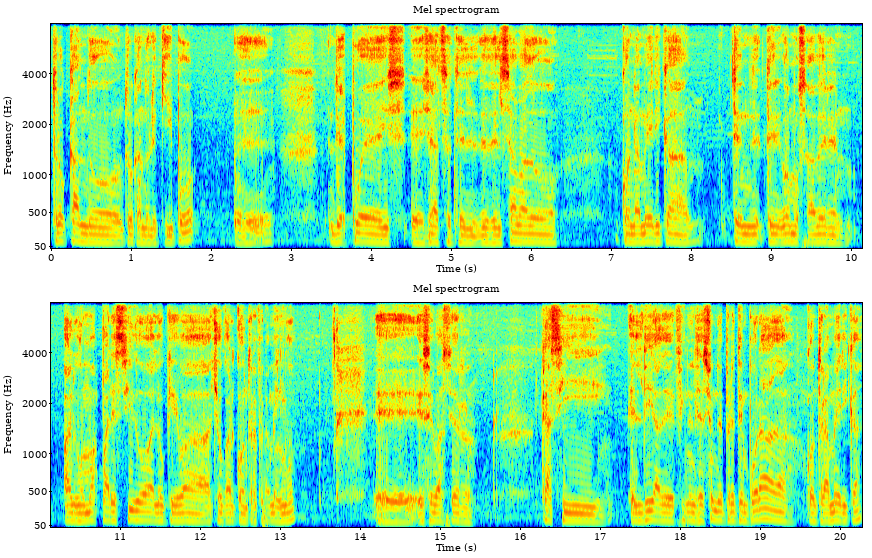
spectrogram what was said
trocando, trocando o equipo. Eh, después, eh, ya desde el, sábado con América, vamos a ver algo más parecido a lo que va a chocar contra Flamengo. Eh, ese va a ser casi el día de finalización de pretemporada contra América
